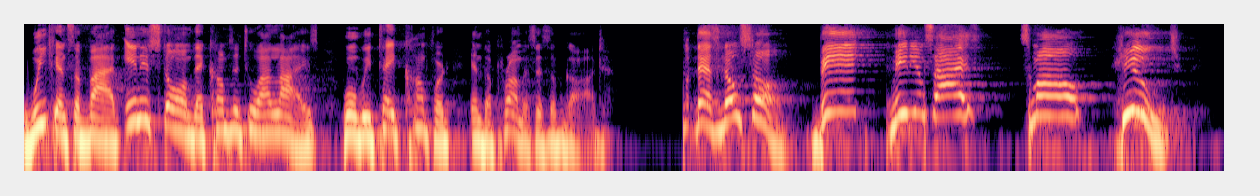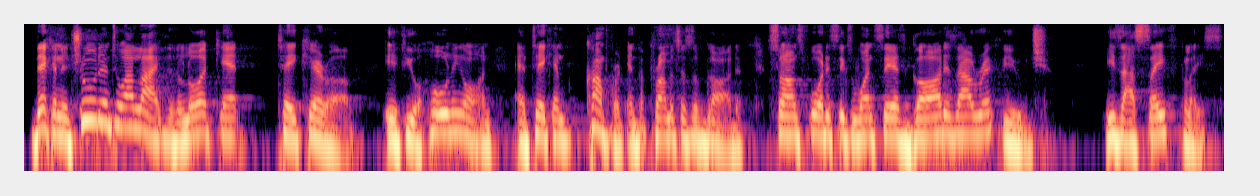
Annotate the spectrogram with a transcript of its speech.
we can survive any storm that comes into our lives when we take comfort in the promises of God. There's no storm big, medium size, small, huge, that can intrude into our life that the Lord can't take care of. if you're holding on and taking comfort in the promises of God. Psalms 46 1 says, God is our refuge. He's our safe place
